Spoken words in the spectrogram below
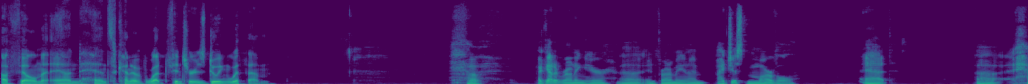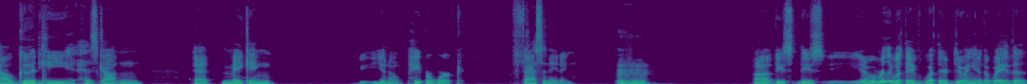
a film and hence kind of what fincher is doing with them huh. I got it running here uh, in front of me, and I'm I just marvel at uh, how good he has gotten at making you know paperwork fascinating. Mm-hmm. Uh, these these you know really what they what they're doing here the way the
